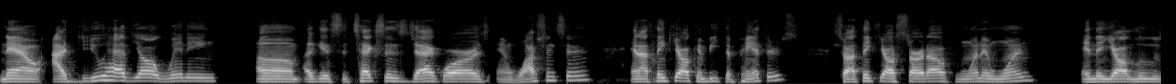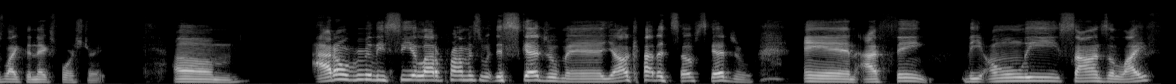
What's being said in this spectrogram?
Now I do have y'all winning um against the Texans, Jaguars, and Washington, and I think y'all can beat the Panthers. So I think y'all start off one and one and then y'all lose like the next four straight. Um, I don't really see a lot of promise with this schedule, man. Y'all got a tough schedule. And I think the only signs of life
